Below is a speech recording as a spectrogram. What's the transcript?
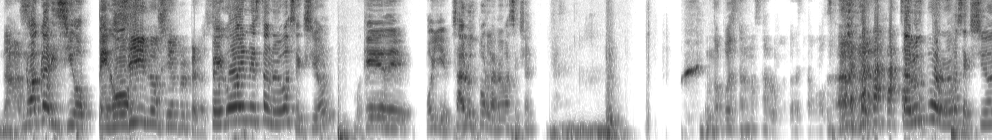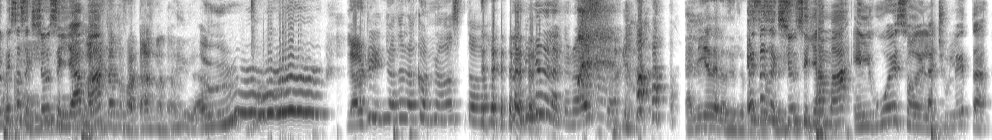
Nah, no acarició, pegó, Sí, no siempre, pero sí. pegó en esta nueva sección que de, oye, salud por la nueva sección. No puede estar más arrugada esta hoja. Salud por la nueva sección. Esta sección se Uh, Aquí llama está tu fantasma. La niña de la conozco. La niña de la conozco. La niña de los Esta sección se llama El hueso de la chuleta.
